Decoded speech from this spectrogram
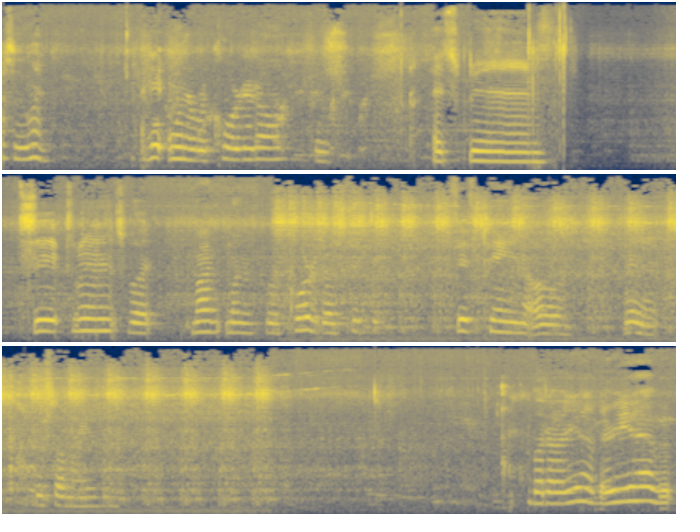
Possibly win. I didn't want to record it all because it's been six minutes, but my, my recorder goes 50, 15 uh, minutes for some reason. But uh, yeah, there you have it.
